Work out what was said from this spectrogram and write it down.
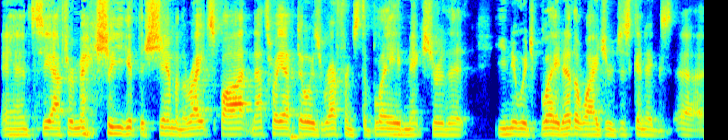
And so you have to make sure you get the shim in the right spot, and that's why you have to always reference the blade, make sure that you knew which blade. Otherwise, you're just going to uh,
